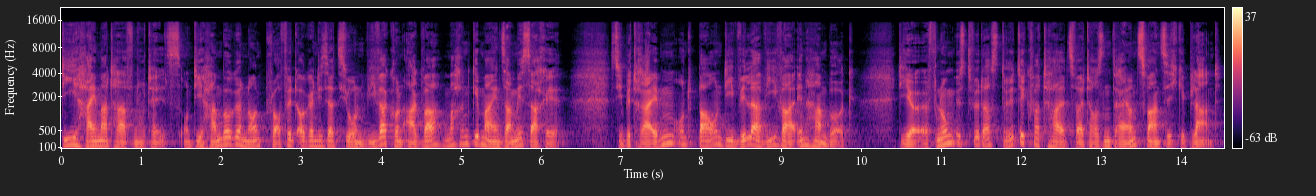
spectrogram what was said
Die Heimathafenhotels und die Hamburger Non-Profit-Organisation Viva Con Agua machen gemeinsame Sache. Sie betreiben und bauen die Villa Viva in Hamburg. Die Eröffnung ist für das dritte Quartal 2023 geplant.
